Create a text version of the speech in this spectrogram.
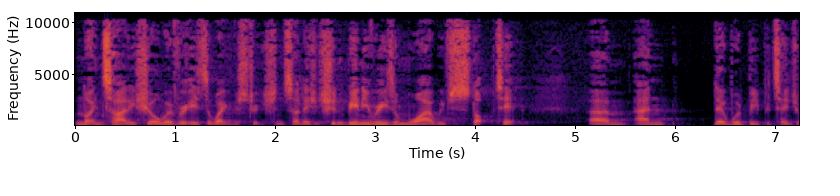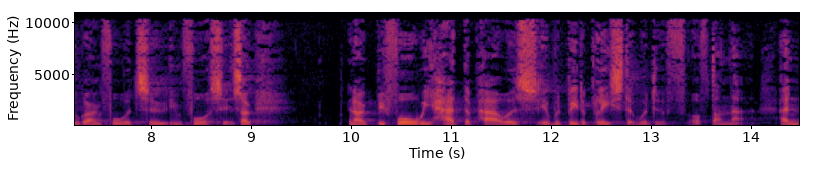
I'm not entirely sure whether it is the weight restriction, so there shouldn't be any reason why we've stopped it, um, and there would be potential going forward to enforce it. So, you know, before we had the powers, it would be the police that would have, have done that. And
